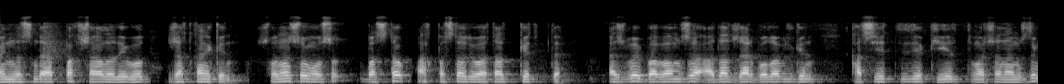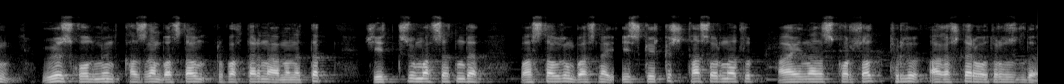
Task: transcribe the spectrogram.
айналасында аппақ шағаладай болып жатқан екен. Сонан соң осы бастау ақ бастау деп аталып кетіпті. Әжібай бабамызға адал жар бола білген қасиетті де киелі тұмарша анамыздың өз қолымен қазған бастауын ұрпақтарына аманаттап жеткізу мақсатында бастаудың басына ескерткіш тас орнатылып айналасы қоршалып түрлі ағаштар отырғызылды.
